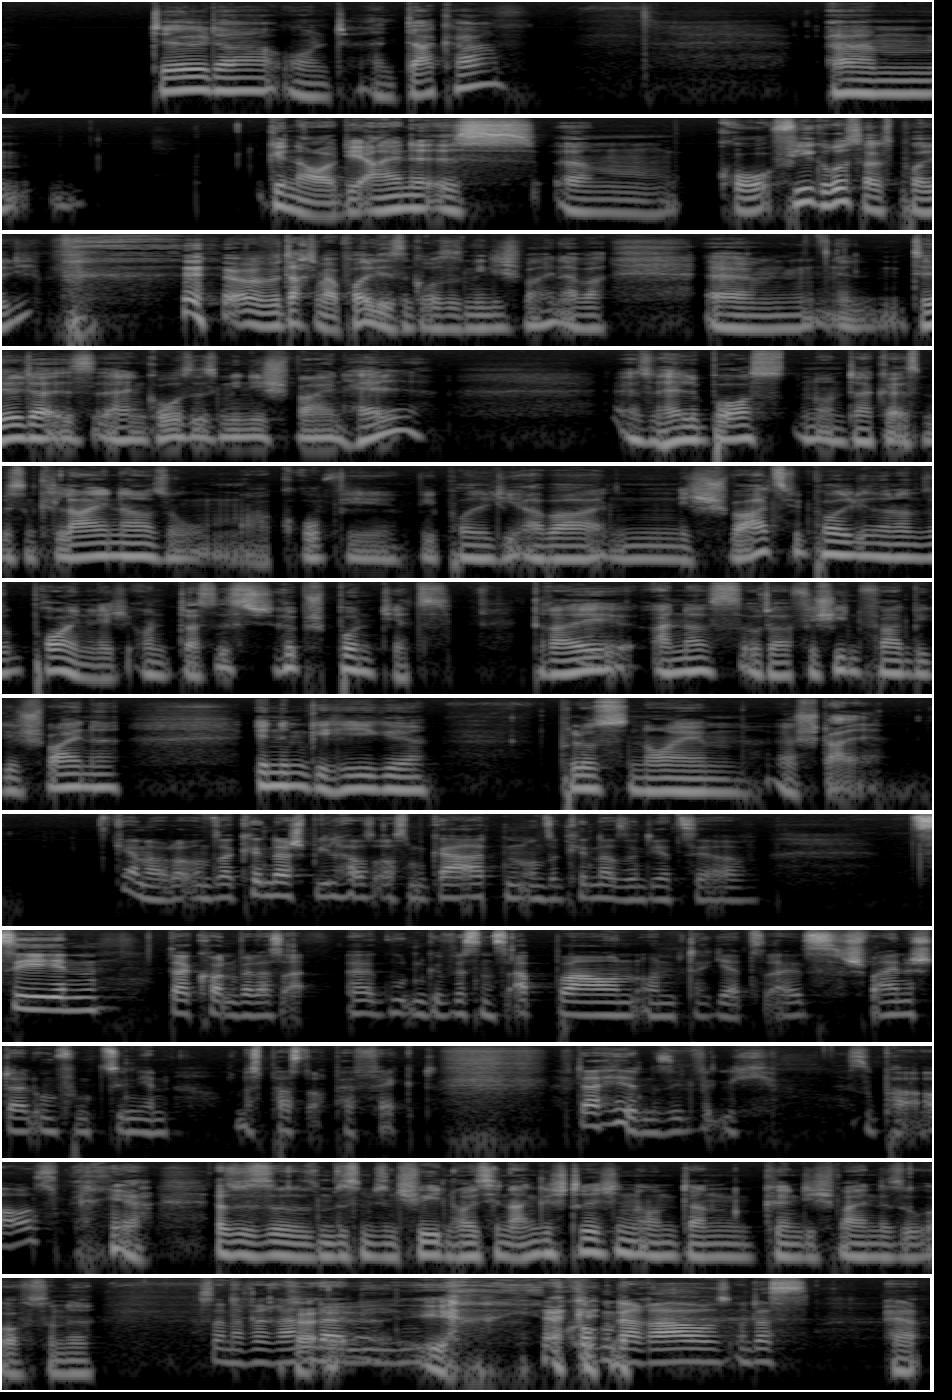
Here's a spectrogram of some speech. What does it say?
Tilda und Daka. Ähm, genau, die eine ist ähm, viel größer als Poldi. wir dachten mal, Poldi ist ein großes Minischwein, aber ähm, Tilda ist ein großes Minischwein, hell, also helle Borsten und Dacker ist ein bisschen kleiner, so grob wie, wie Poldi, aber nicht schwarz wie Poldi, sondern so bräunlich. Und das ist hübsch bunt jetzt. Drei anders oder verschiedenfarbige Schweine in einem Gehege plus neuem äh, Stall. Genau, unser Kinderspielhaus aus dem Garten. Unsere Kinder sind jetzt ja zehn. Da konnten wir das äh, guten Gewissens abbauen und jetzt als Schweinestall umfunktionieren. Und das passt auch perfekt dahin. Sieht wirklich super aus. Ja, also so, ein bisschen wie so ein Schwedenhäuschen angestrichen und dann können die Schweine so auf so eine auf so einer Veranda liegen. Ja, ja gucken genau. da raus und das ja.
